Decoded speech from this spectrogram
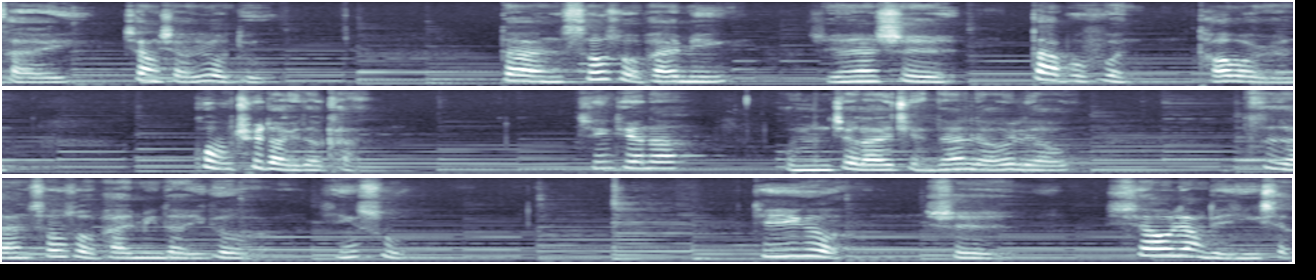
才降下热度，但搜索排名仍然是大部分淘宝人过不去的一道坎。今天呢，我们就来简单聊一聊自然搜索排名的一个因素。第一个是销量的影响。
